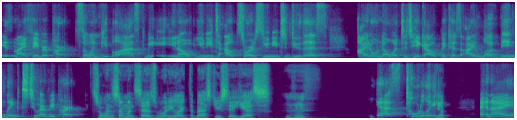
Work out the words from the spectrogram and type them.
Is my favorite part. So when people ask me, you know, you need to outsource, you need to do this, I don't know what to take out because I love being linked to every part. So when someone says, "What do you like the best?" you say yes. Mm-hmm. Yes, totally. Yep. And I,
